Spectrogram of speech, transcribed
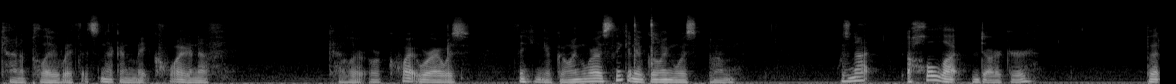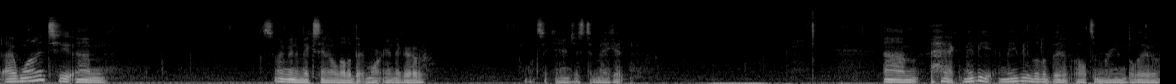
kind of play with. It's not going to make quite enough color or quite where I was thinking of going. Where I was thinking of going was um, was not a whole lot darker, but I wanted to. Um, so I'm going to mix in a little bit more indigo once again, just to make it. Um, heck, maybe maybe a little bit of ultramarine blue.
